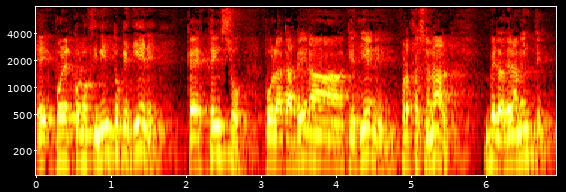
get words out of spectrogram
eh, por el conocimiento que tiene, que es extenso, por la carrera que tiene, profesional, verdaderamente,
